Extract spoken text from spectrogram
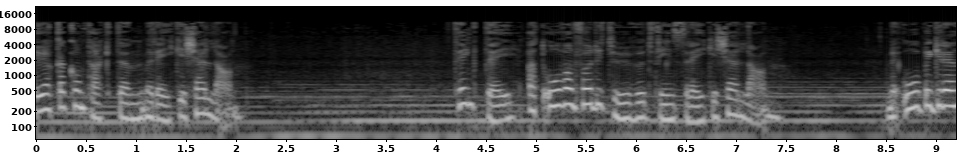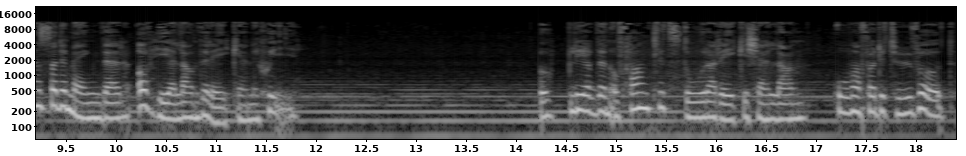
Öka kontakten med Reiki-källan. Tänk dig att ovanför ditt huvud finns Reiki-källan med obegränsade mängder av helande reiki-energi. Upplev den ofantligt stora reiki-källan ovanför ditt huvud.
